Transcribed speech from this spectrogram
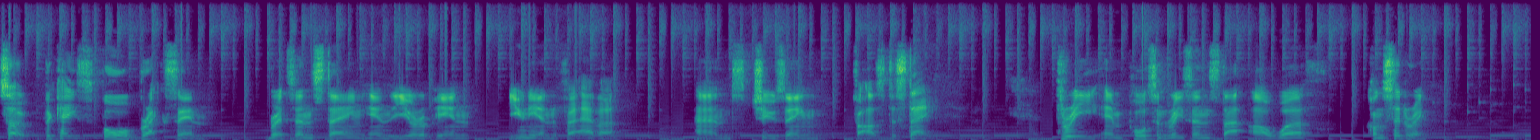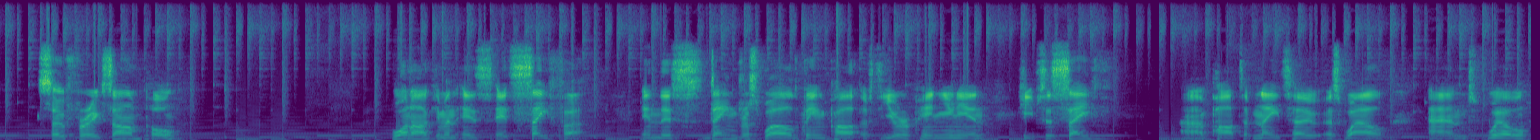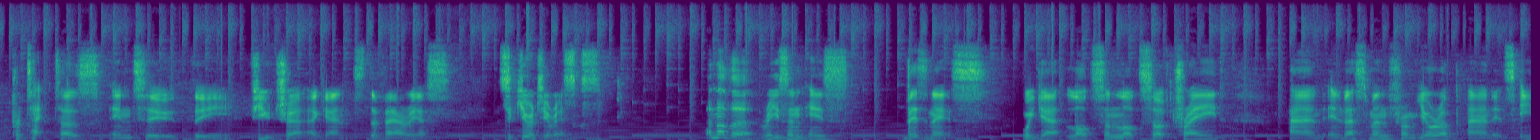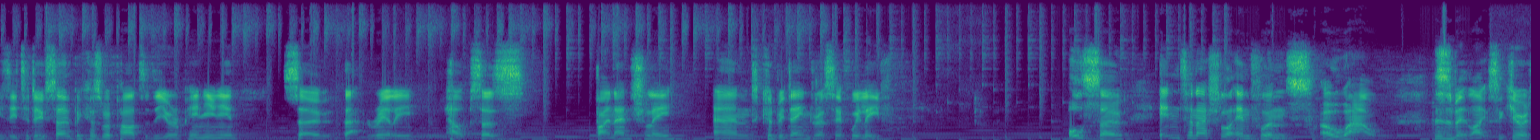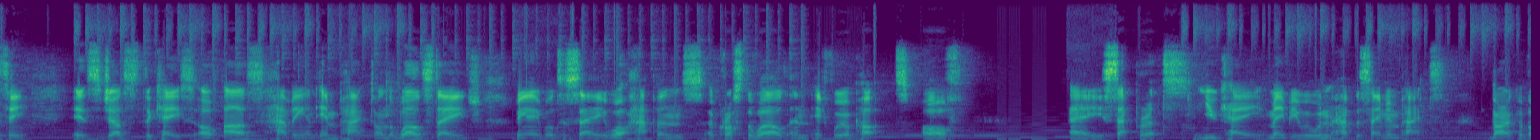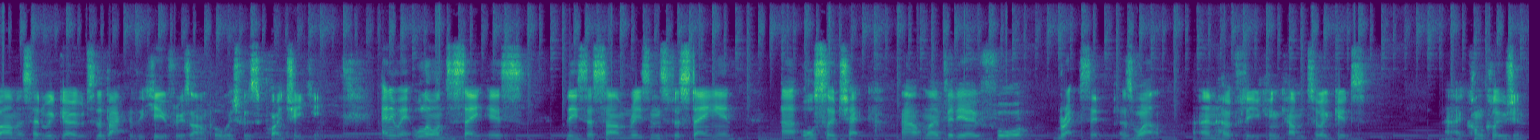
So, the case for Brexit, Britain staying in the European Union forever and choosing for us to stay. Three important reasons that are worth considering. So, for example, one argument is it's safer in this dangerous world being part of the European Union keeps us safe, uh, part of NATO as well, and will protect us into the future against the various security risks. Another reason is business. We get lots and lots of trade and investment from Europe, and it's easy to do so because we're part of the European Union. So that really helps us financially and could be dangerous if we leave. Also, international influence. Oh wow, this is a bit like security. It's just the case of us having an impact on the world stage, being able to say what happens across the world, and if we were part of a separate UK, maybe we wouldn't have the same impact. Barack Obama said we'd go to the back of the queue, for example, which was quite cheeky. Anyway, all I want to say is these are some reasons for staying in. Uh, also, check out my video for Brexit as well, and hopefully, you can come to a good uh, conclusion.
